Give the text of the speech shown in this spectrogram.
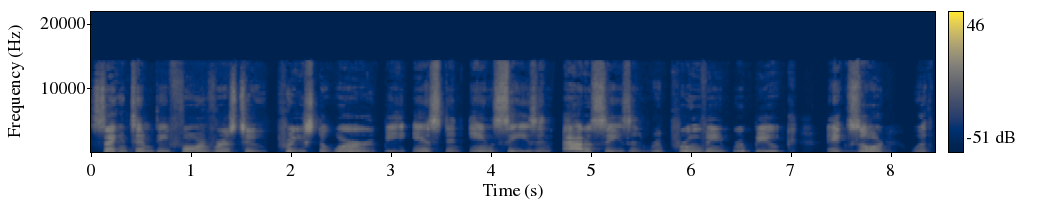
Second Timothy 4 and verse 2. Preach the word, be instant in season, out of season, reproving, rebuke, exhort with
